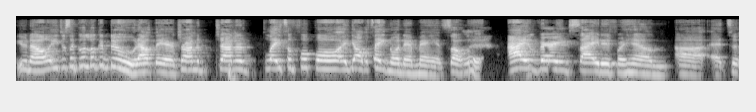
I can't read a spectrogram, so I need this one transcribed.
you know, he's just a good looking dude out there trying to trying to play some football. And y'all was hating on that man. So I am very excited for him uh, to,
